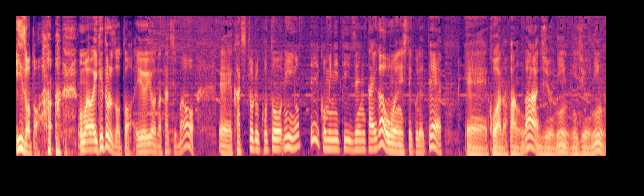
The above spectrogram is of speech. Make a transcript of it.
いいぞと。お前はいけとるぞというような立場を、えー勝ち取ることによってコミュニティ全体が応援してくれて、えーコアなファンが10人20人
